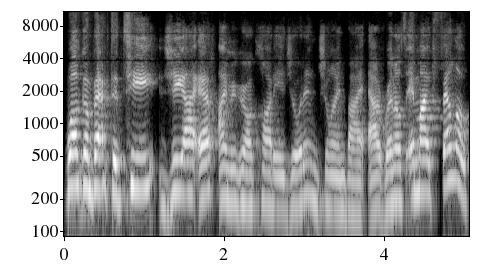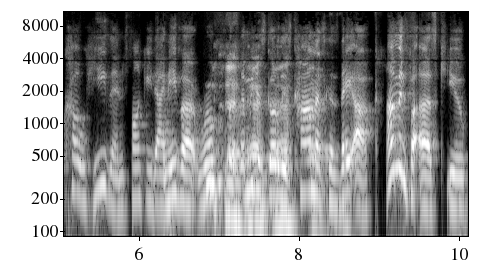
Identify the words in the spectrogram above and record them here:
Welcome back to TGIF. I'm your girl, Claudia Jordan, joined by Al Reynolds and my fellow co heathen, Funky Dineva. Real quick, let me just go to these comments because they are coming for us, Q.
